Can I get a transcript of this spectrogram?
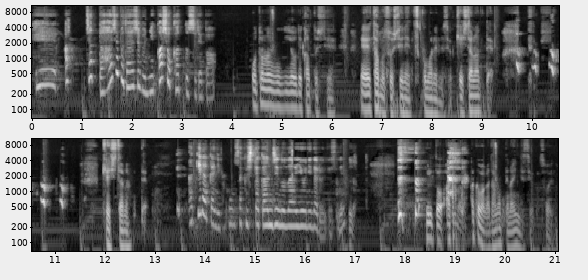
へえ、あ、じゃあ大丈夫大丈夫。2箇所カットすれば。大人の事情でカットして、えー、多分そしてね、突っ込まれるんですよ。消したなって。消したなって。明らかに工作した感じの内容になるんですね。すると、悪魔、悪魔が黙ってないんですよ。そういうの。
